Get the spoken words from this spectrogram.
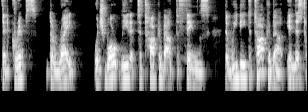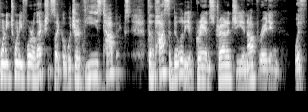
that grips the right, which won't lead it to talk about the things that we need to talk about in this 2024 election cycle, which are these topics. The possibility of grand strategy and operating with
